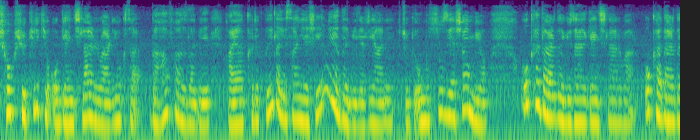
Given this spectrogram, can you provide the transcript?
çok şükür ki o gençler var. Yoksa daha fazla bir hayal kırıklığıyla insan yaşayamayabilir yani. Çünkü umutsuz yaşanmıyor. O kadar da güzel gençler var. O kadar da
